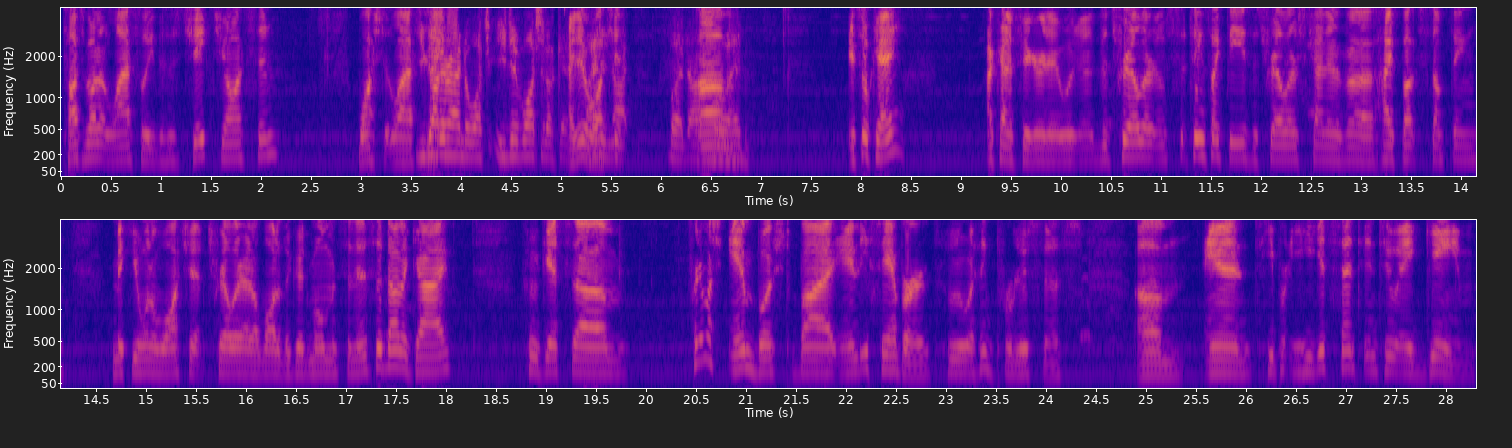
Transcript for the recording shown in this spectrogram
Talked about it last week. This is Jake Johnson. Watched it last. Week. You got night. around to watch it. You did watch it, okay? I did watch it. not, but uh, Um, go ahead. It's okay. I kind of figured it would. Uh, the trailer, things like these, the trailers kind of uh, hype up something, make you want to watch it. Trailer had a lot of the good moments, and it's about a guy who gets um, pretty much ambushed by Andy Samberg, who I think produced this, um, and he he gets sent into a game,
